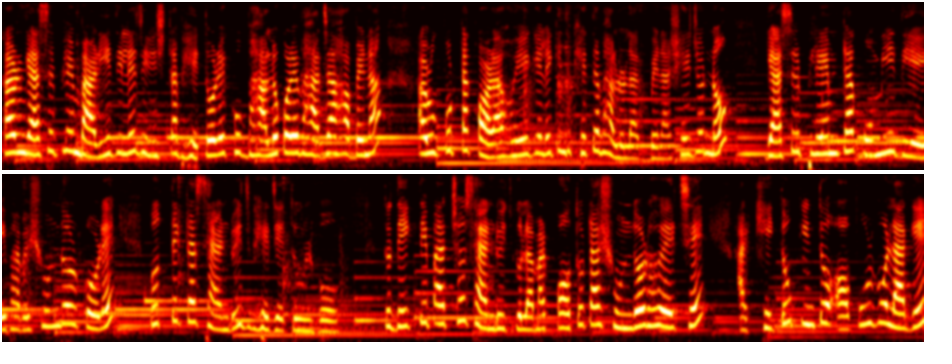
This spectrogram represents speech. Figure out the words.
কারণ গ্যাসের ফ্লেম বাড়িয়ে দিলে জিনিসটা ভেতরে খুব ভালো করে ভাজা হবে না আর উপরটা করা হয়ে গেলে কিন্তু খেতে ভালো লাগবে না। সেই জন্য গ্যাসের ফ্লেমটা কমিয়ে দিয়ে এইভাবে সুন্দর করে প্রত্যেকটা স্যান্ডউইচ ভেজে তুলবো। তো দেখতে পাচ্ছ স্যান্ডউইচগুলো আমার কতটা সুন্দর হয়েছে আর খেতেও কিন্তু অপূর্ব লাগে।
